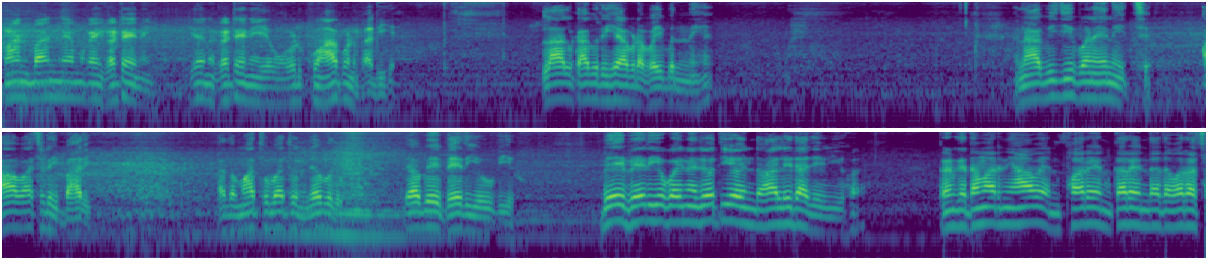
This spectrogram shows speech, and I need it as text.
પાન બાન ને એમ કંઈ ઘટે નહીં. એને ઘટે નહીં એવું ઓળખું, આ પણ ભારી છે. લાલ કાબરી છે આપણા ભાઈબંધની છે અને આ બીજી પણ એની જ છે. આ વાછડી ભારી. આ તો માથું બાથું જબરું. જો બે ભેરીઓ ઊભી બે ભેરીઓ કોઈને જોતી હોય ને તો આ લીધા જેવી હોય. કારણ કે તમારે ત્યાં આવે ને ફરે ને કરે ને દાદા વરસ છ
